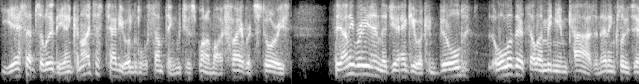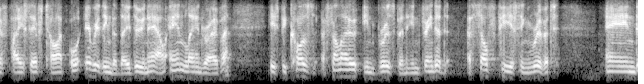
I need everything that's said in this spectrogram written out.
Yes, absolutely. And can I just tell you a little something, which is one of my favourite stories? The only reason the Jaguar can build all of its aluminium cars, and that includes F Pace, F Type, or everything that they do now, and Land Rover, is because a fellow in Brisbane invented a self-piercing rivet and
